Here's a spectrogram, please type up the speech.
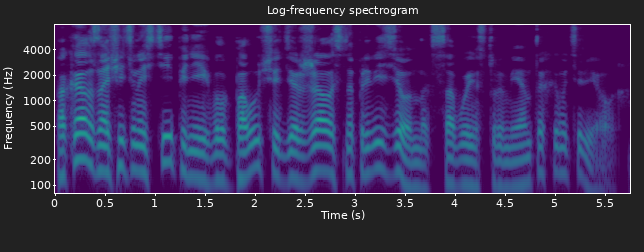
Пока в значительной степени их благополучие держалось на привезенных с собой инструментах и материалах.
